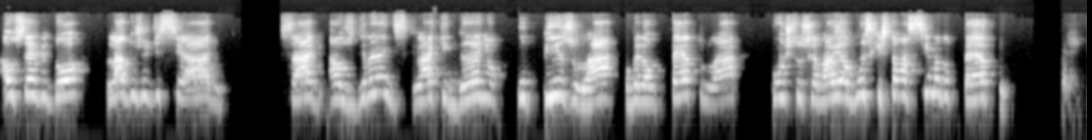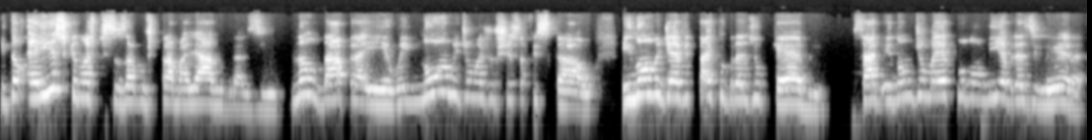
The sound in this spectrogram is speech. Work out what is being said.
ao servidor lá do judiciário, sabe? Aos grandes lá que ganham o piso lá, ou melhor, o teto lá, constitucional, e alguns que estão acima do teto. Então, é isso que nós precisamos trabalhar no Brasil. Não dá para eu, em nome de uma justiça fiscal, em nome de evitar que o Brasil quebre, sabe? Em nome de uma economia brasileira,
